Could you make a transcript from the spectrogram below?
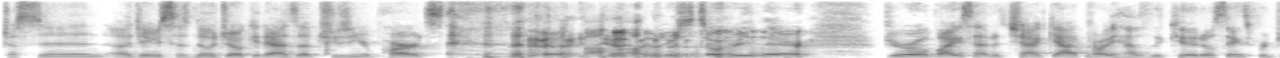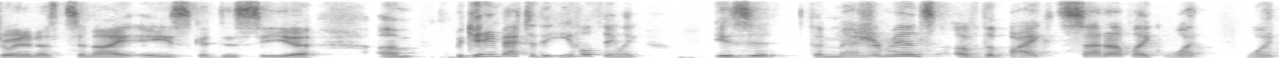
Justin uh, Jamie says, "No joke, it adds up choosing your parts on your story there." Bureau Bikes had to check out. Probably has the kiddos. Thanks for joining us tonight, Ace. Good to see you. Um, but getting back to the evil thing, like, is it the measurements of the bike setup? Like, what what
